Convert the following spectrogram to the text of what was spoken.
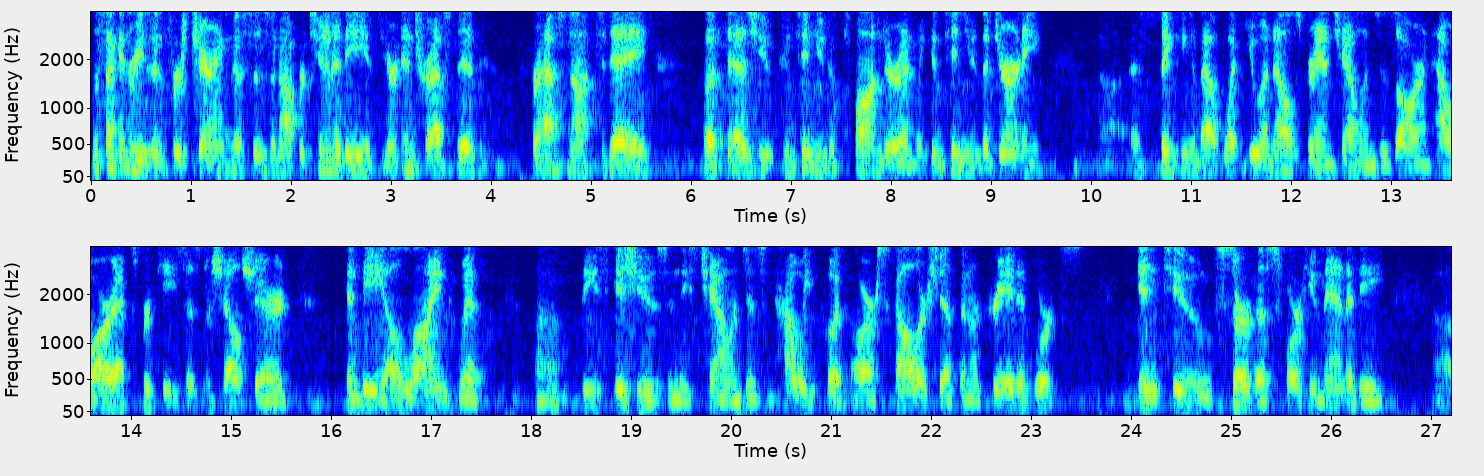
the second reason for sharing this is an opportunity if you're interested, perhaps not today, but as you continue to ponder and we continue the journey, uh, as thinking about what UNL's grand challenges are and how our expertise, as Michelle shared, can be aligned with uh, these issues and these challenges and how we put our scholarship and our creative works into service for humanity. Uh,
